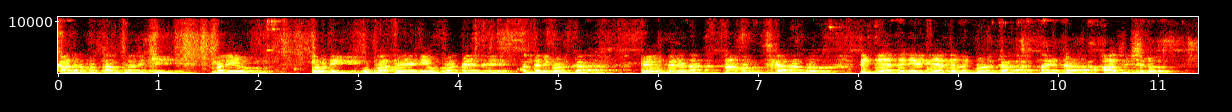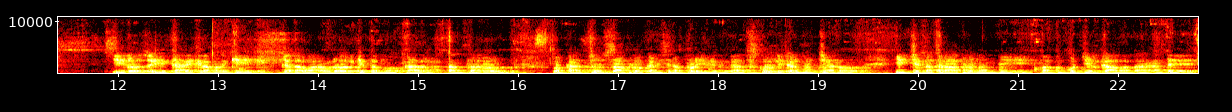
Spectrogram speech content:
కాదర్ మస్తాన్ సార్కి మరియు తోటి ఉపాధ్యాయుని ఉపాధ్యాయులు అందరి కూడా పేరు పేరున నా నమస్కారాలు. విద్యార్థిని విద్యార్థులకు కూడా నా యొక్క ఆశీస్సులు. ఈరోజు ఈ కార్యక్రమానికి గత వారం రోజుల క్రితము కాదర్ మస్తాన్ సారు ఒక జ్యూస్ షాప్లో కలిసినప్పుడు ఈ విధంగా స్కూల్ ఇక్కడికి వచ్చాను. ఈ చిన్న ప్రాబ్లం ఉంది. మాకు కుర్చీలు కావాలా అంటే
